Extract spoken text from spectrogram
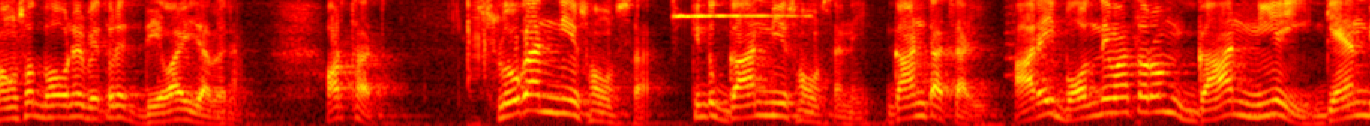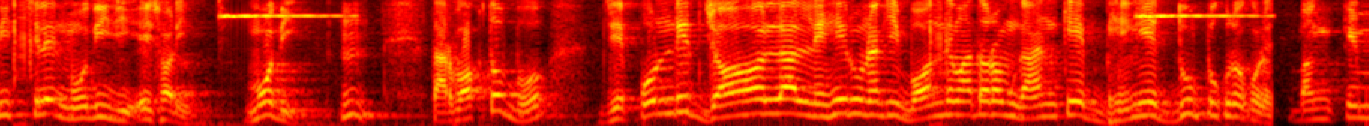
সংসদ ভবনের ভেতরে দেওয়াই যাবে না অর্থাৎ স্লোগান নিয়ে সমস্যা কিন্তু গান নিয়ে সমস্যা নেই গানটা চাই আর এই বন্দে মাতরম গান নিয়েই জ্ঞান দিচ্ছিলেন মোদিজি এই সরি মোদি হুম তার বক্তব্য যে পণ্ডিত জওহরলাল নেহেরু নাকি বন্দে মাতরম গানকে ভেঙে দু টুকরো করে बंकिम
